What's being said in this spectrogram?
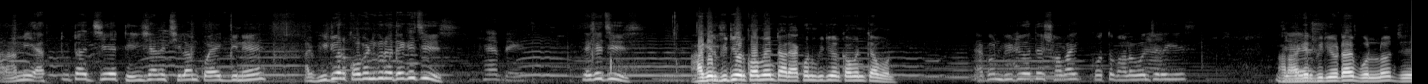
আর আমি এতটা যে টেনশনে ছিলাম কয়েকদিনে আর ভিডিওর কমেন্টগুলো দেখেছিস? হ্যাঁ দেখেছিস? আগের ভিডিওর কমেন্ট আর এখন ভিডিওর কমেন্ট কেমন? এখন ভিডিওতে সবাই কত ভালো বলছে দেখিস? আর আগের ভিডিওটাই বলল যে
